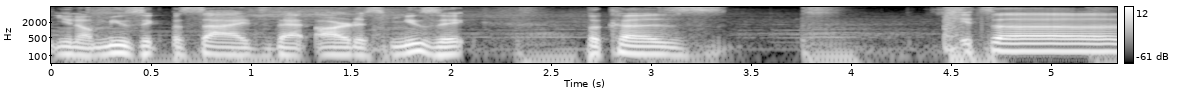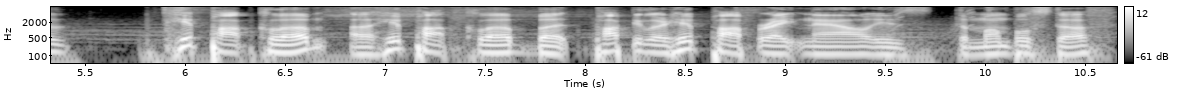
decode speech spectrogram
you know music besides that artist's music because it's a hip hop club, a hip hop club, but popular hip hop right now is the mumble stuff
